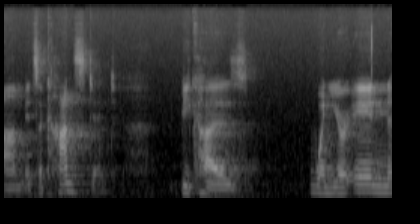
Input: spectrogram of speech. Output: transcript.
Um, it's a constant because when you're in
